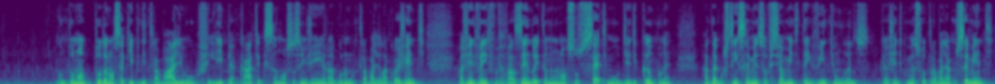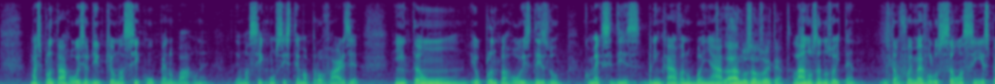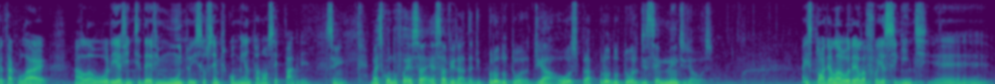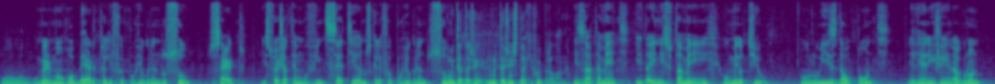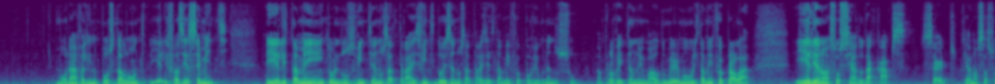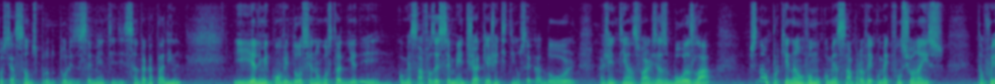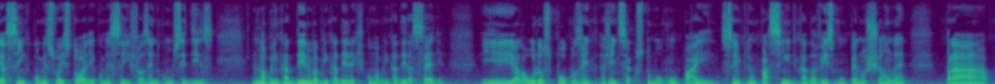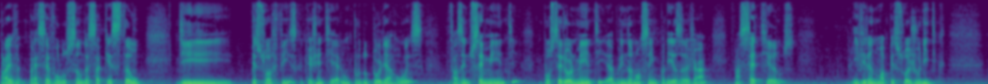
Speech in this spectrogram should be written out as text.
com toda a nossa equipe de trabalho, o Felipe, a Kátia, que são nossos engenheiros agrônomos que trabalham lá com a gente, a gente vem fazendo aí, estamos no nosso sétimo dia de campo, né? A D'Agostin Sementes oficialmente tem 21 anos que a gente começou a trabalhar com semente, mas plantar arroz eu digo que eu nasci com o pé no barro, né? Eu nasci com o sistema Provárzia, então eu planto arroz desde o, como é que se diz, brincava no banhado. Lá nos anos 80. Lá nos anos 80. Então foi uma evolução assim espetacular. A Laura, e a gente deve muito isso, eu sempre comento, a nossa Epagre. Sim. Mas quando foi essa, essa virada de produtor de arroz para produtor de semente de arroz? A história, Laura, ela foi a seguinte. É, o, o, meu irmão Roberto, ele foi para o Rio Grande do Sul, certo? Isso aí já temos 27 anos que ele foi para o Rio Grande do Sul. Muita, da gente, muita gente daqui foi para lá, né? Exatamente. E daí nisso também o meu tio, o Luiz Dal Ponte, ele era engenheiro agrônomo, morava ali no Poço da Lontra e ele fazia semente. E ele também, em torno de uns 20 anos atrás, 22 anos atrás, ele também foi para o Rio Grande do Sul. Aproveitando o embalo do meu irmão, ele também foi para lá. E ele era um associado da CAPS, certo? Que é a nossa associação dos produtores de semente de Santa Catarina. E ele me convidou se não gostaria de começar a fazer semente, já que a gente tinha o secador, a gente tinha as várzeas boas lá. Eu disse, não, por que não? Vamos começar para ver como é que funciona isso. Então foi assim que começou a história. Eu comecei fazendo, como se diz, numa brincadeira, uma brincadeira que ficou uma brincadeira séria. E a Laura, aos poucos, a gente, a gente se acostumou com o pai, sempre um passinho de cada vez com o pé no chão, né? Para essa evolução dessa questão de pessoa física que a gente era, um produtor de arroz, fazendo semente, posteriormente abrindo a nossa empresa já há sete anos e virando uma pessoa jurídica.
